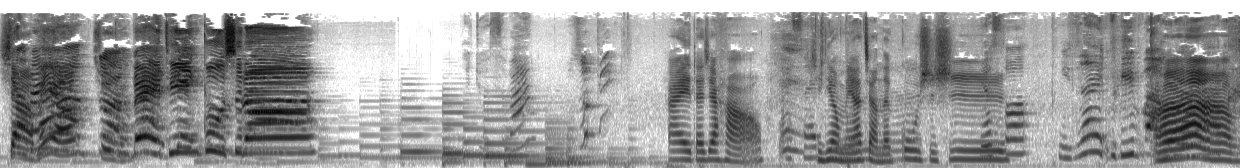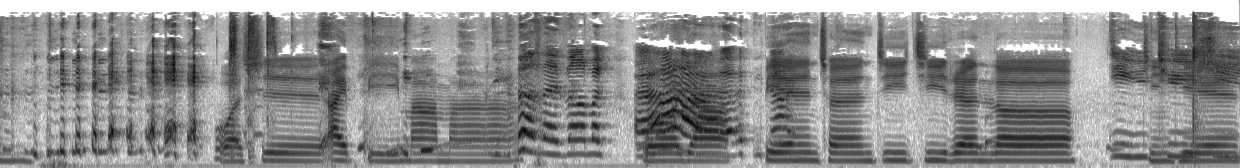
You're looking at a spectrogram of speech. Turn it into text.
小朋友准备听故事喽！嗨，大家好，今天我们要讲的故事是你在皮吧？啊，我是艾比妈妈，我要变成机器人了。今天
